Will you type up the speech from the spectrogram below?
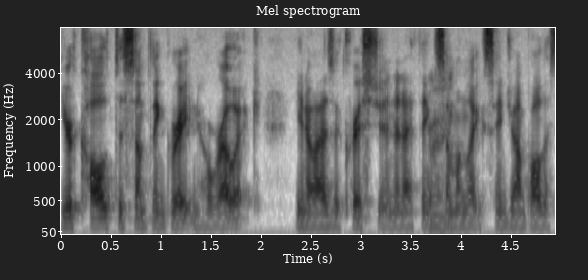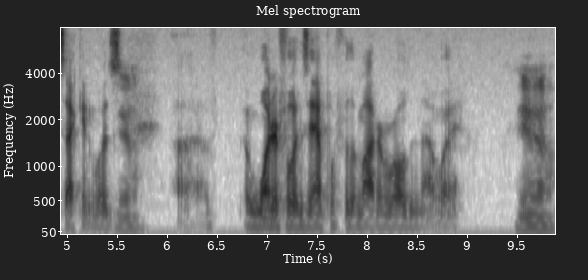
you're called to something great and heroic you know, as a Christian. And I think right. someone like St. John Paul II was yeah. uh, a wonderful example for the modern world in that way. Yeah.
